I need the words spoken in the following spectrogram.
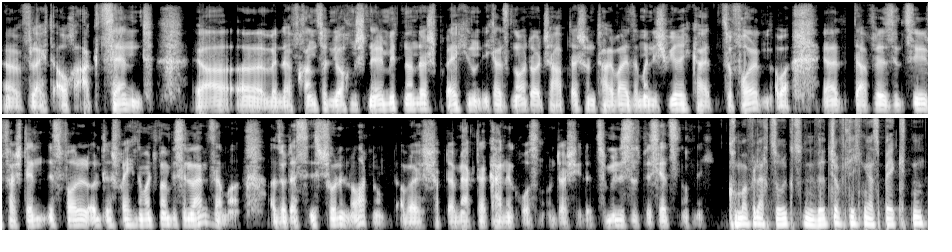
äh, vielleicht auch Akzent. Ja, äh, wenn der Franz und Jochen schnell miteinander sprechen und ich als Norddeutscher habe da schon teilweise meine Schwierigkeiten zu folgen. Aber ja, dafür sind sie verständnisvoll und sprechen manchmal ein bisschen langsamer. Also das ist schon in Ordnung. Aber ich habe da merkt da keine großen Unterschiede. Zumindest bis jetzt noch nicht. Kommen wir vielleicht zurück zu den wirtschaftlichen Aspekten.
